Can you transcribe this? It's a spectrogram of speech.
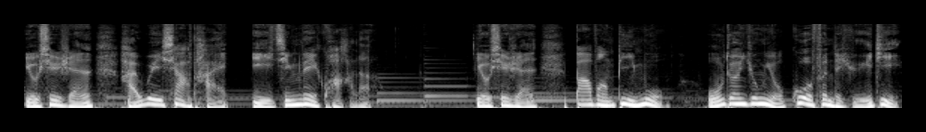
有些人还未下台，已经累垮了；有些人巴望闭幕，无端拥有过分的余地。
